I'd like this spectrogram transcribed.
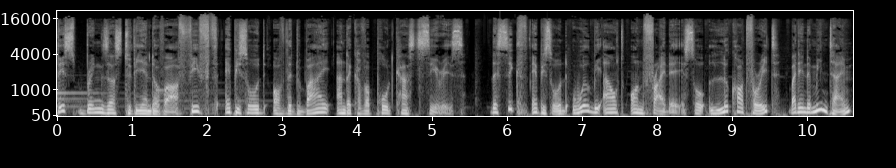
this brings us to the end of our fifth episode of the Dubai Undercover podcast series. The sixth episode will be out on Friday, so look out for it. But in the meantime,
